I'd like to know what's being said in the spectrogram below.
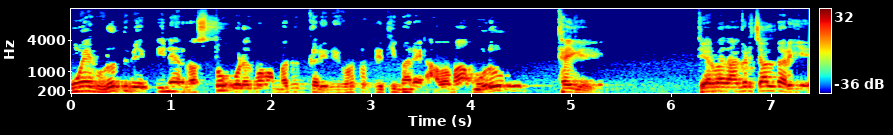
હું એક વૃદ્ધ વ્યક્તિને રસ્તો ઓળખવામાં મદદ કરી રહ્યો હતો, તેથી મારે આવવામાં મોડું થઈ ગયું. ત્યારબાદ આગળ ચાલતા રહીએ.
